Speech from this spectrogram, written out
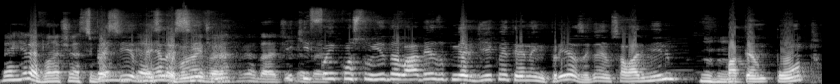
Bem relevante, né? Assim, bem, bem é, relevante, é, Verdade. E que verdade. foi construída lá desde o primeiro dia que eu entrei na empresa, ganhando salário mínimo, Uhum. batendo ponto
